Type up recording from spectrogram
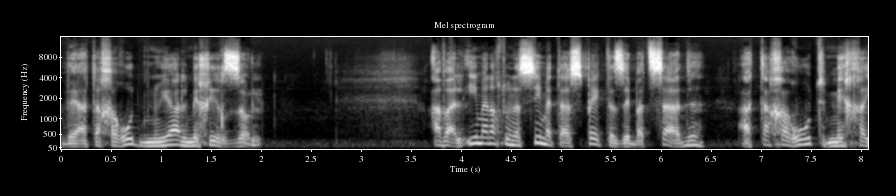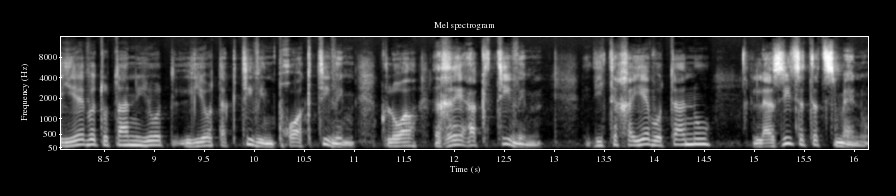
והתחרות בנויה על מחיר זול. אבל אם אנחנו נשים את האספקט הזה בצד, התחרות מחייבת אותנו להיות, להיות אקטיביים, פרואקטיביים, כלומר ריאקטיביים. היא תחייב אותנו להזיז את עצמנו.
